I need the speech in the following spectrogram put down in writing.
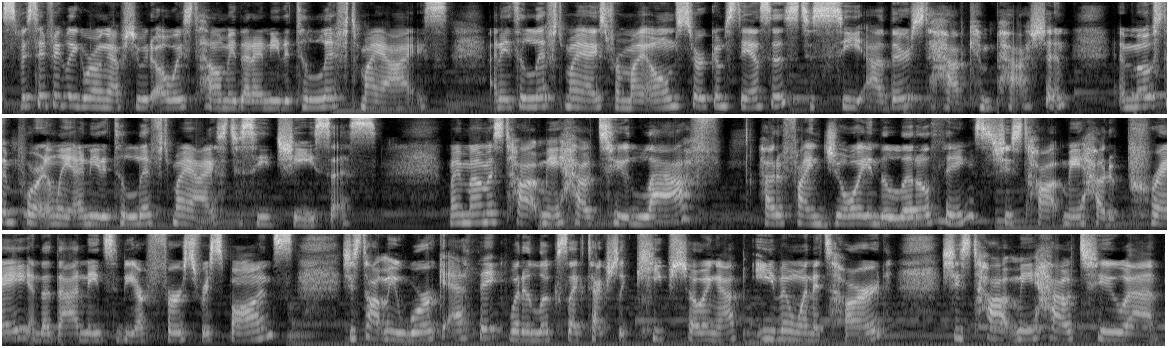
specifically growing up, she would always tell me that I needed to lift my eyes. I need to lift my eyes from my own circumstances to see others, to have compassion, and most importantly, I needed to lift my eyes to see Jesus. My mom has taught me how to laugh how to find joy in the little things. She's taught me how to pray and that that needs to be our first response. She's taught me work ethic, what it looks like to actually keep showing up even when it's hard. She's taught me how to uh,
